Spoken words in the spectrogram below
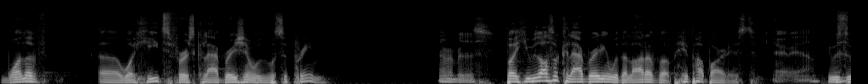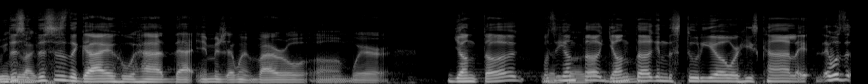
one of uh, Wahid's first collaboration was with Supreme, I remember this. but he was also collaborating with a lot of uh, hip hop artists. Yeah, yeah. He was doing this. like- this is the guy who had that image that went viral, um, where Young Thug was it Young Thug, Thug? Young mhm. Thug in the studio where he's kind of like it was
